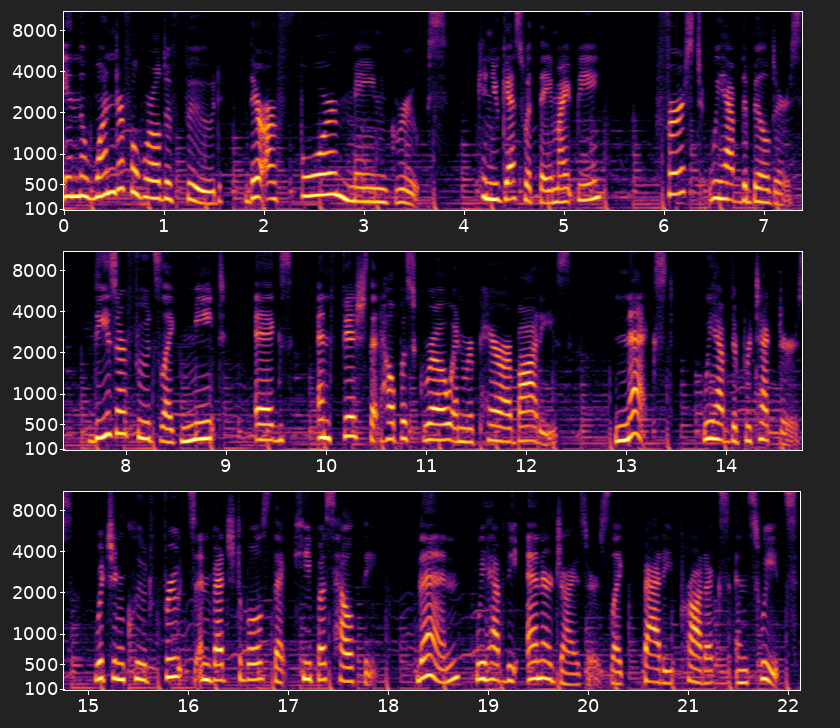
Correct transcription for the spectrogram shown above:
In the wonderful world of food, there are four main groups. Can you guess what they might be? First, we have the builders. These are foods like meat, eggs, and fish that help us grow and repair our bodies. Next, we have the protectors, which include fruits and vegetables that keep us healthy. Then, we have the energizers like fatty products and sweets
